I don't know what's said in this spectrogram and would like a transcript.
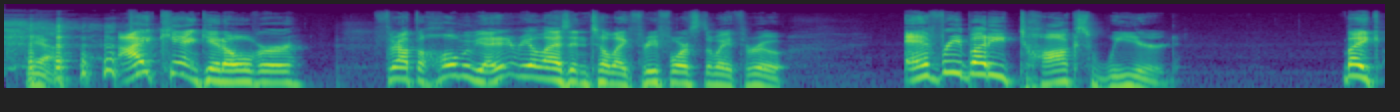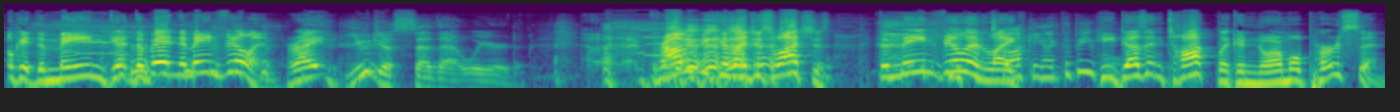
yeah. I can't get over throughout the whole movie. I didn't realize it until like three fourths of the way through. Everybody talks weird. Like, okay, the main the the main villain, right? You just said that weird. Probably because I just watched this. The main villain, like, Talking like the people. he doesn't talk like a normal person.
